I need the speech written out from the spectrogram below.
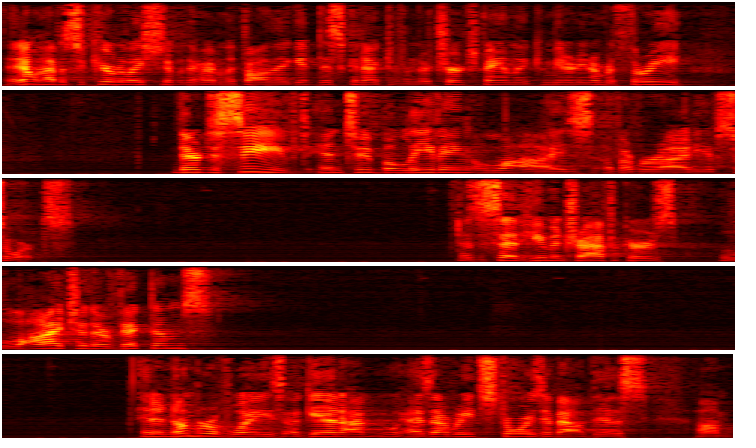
They don't have a secure relationship with their Heavenly Father. They get disconnected from their church family and community. Number three, they're deceived into believing lies of a variety of sorts. As I said, human traffickers lie to their victims in a number of ways. Again, I, as I read stories about this, um,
